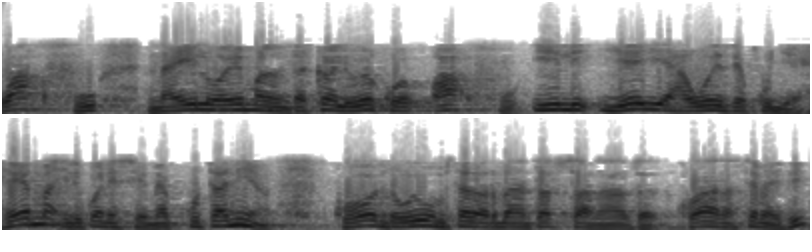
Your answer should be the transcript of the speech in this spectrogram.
wakfu na hilo hema linatakiwa liwekwe wakfu ili yeye aweze kuja. Hema ilikuwa ni sehemu ya kukutania kwa hiyo ndo huo mstari wa 43 sasa anaanza kwa hiyo anasema hivi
